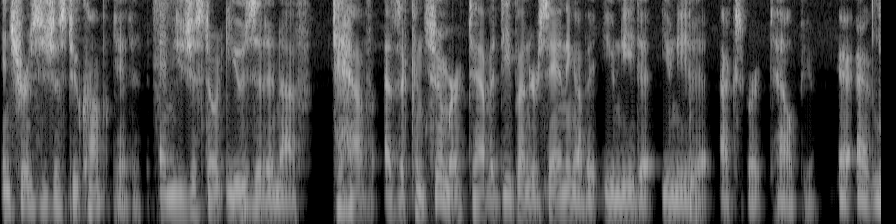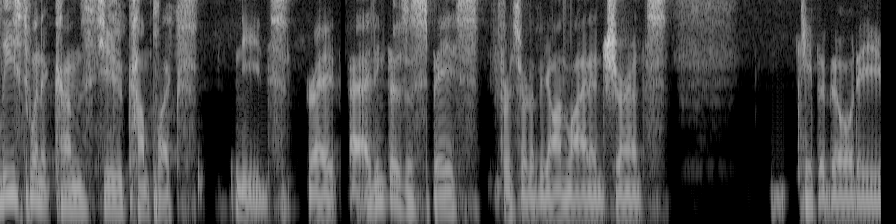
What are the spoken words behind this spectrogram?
insurance is just too complicated and you just don't use it enough to have as a consumer to have a deep understanding of it you need it you need an expert to help you at least when it comes to complex needs right i think there's a space for sort of the online insurance capability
